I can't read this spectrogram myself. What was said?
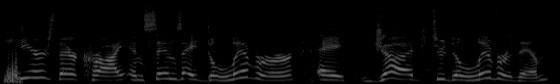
hears their cry and sends a deliverer, a judge to deliver them.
